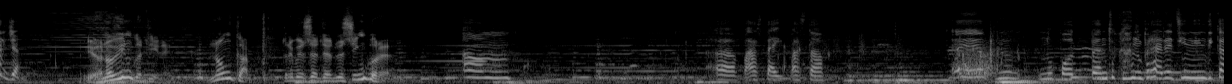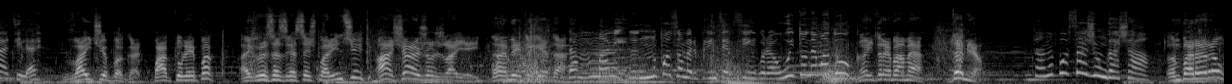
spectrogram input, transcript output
mergem! Eu nu vin cu tine. Nu în cap. Trebuie să te duci singură. Um... Uh, asta e, asta... E, nu, nu pot, pentru că nu prea rețin indicațiile. Vai ce păcat. Pactul e pact. Ai vrut să-ți găsești părinții? Așa ajungi la ei. Dă-mi eticheta. Dar, Mani, nu pot să merg prin țevi singură. Uit unde mă duc. Nu-i treaba mea. Dă-mi-o. Dar nu pot să ajung așa. Îmi pare rău.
